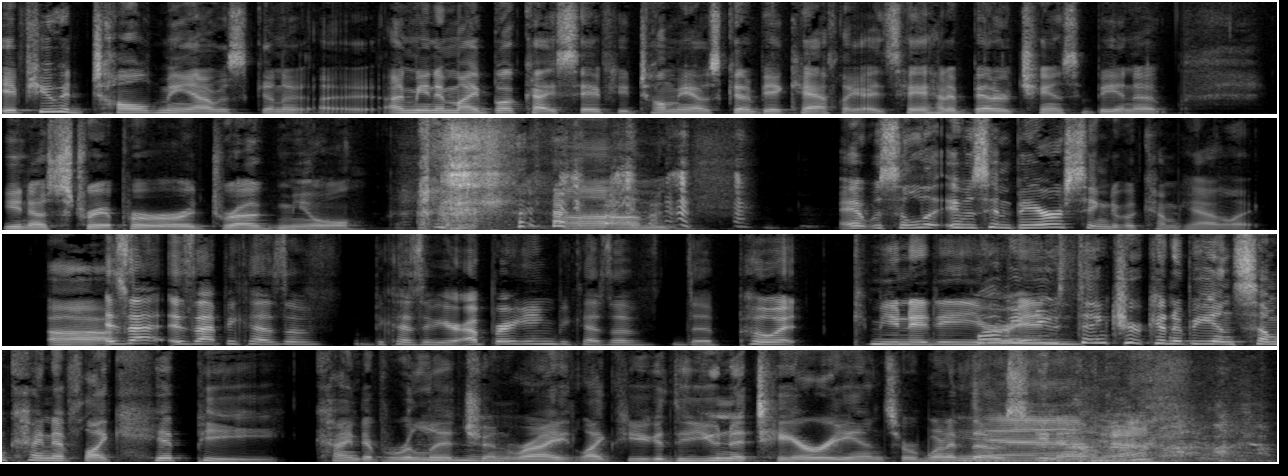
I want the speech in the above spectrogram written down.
if you had told me I was going to, uh, I mean, in my book, I say if you told me I was going to be a Catholic, I'd say I had a better chance of being a, you know, stripper or a drug mule. um, it was a, it was embarrassing to become Catholic. Uh, Is that is that because of because of your upbringing, because of the poet community you're well, I mean, in? you think you're going to be in some kind of like hippie kind of religion, right? Like you, the Unitarians or one of those, you know. Yeah.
